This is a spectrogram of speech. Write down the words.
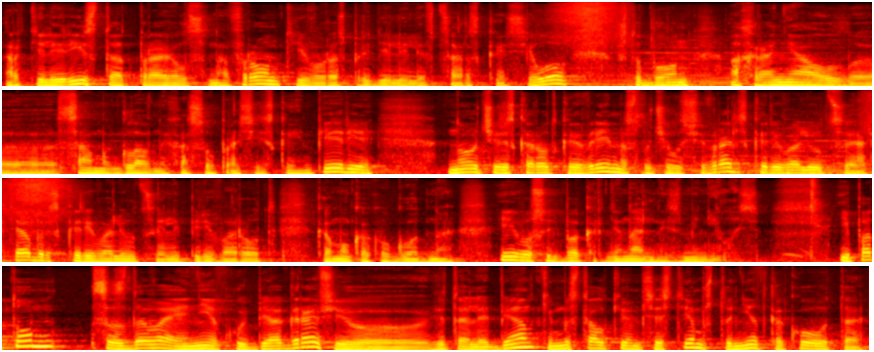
артиллериста, отправился на фронт, его распределили в Царское село, чтобы он охранял э, самых главных особ Российской империи. Но через короткое время случилась февральская революция, октябрьская революция или переворот, кому как угодно, и его судьба кардинально изменилась. И потом, создавая некую биографию Виталия Бианки, мы сталкиваемся с тем, что нет какого-то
